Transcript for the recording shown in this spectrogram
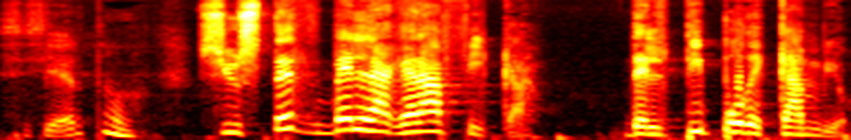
Sí, cierto. Si usted ve la gráfica del tipo de cambio,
